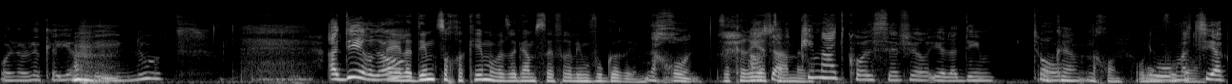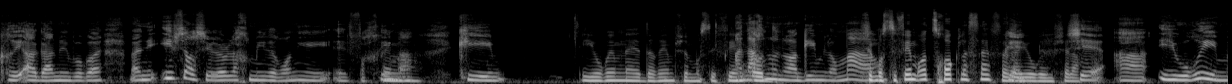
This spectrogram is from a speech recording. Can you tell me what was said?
או לא לקיים פעילות. אדיר, לא? הילדים צוחקים, אבל זה גם ספר למבוגרים. נכון. זה קריאה עכשיו, כמעט כל ספר ילדים טוב. אוקיי, נכון, הוא למבוגרים. הוא מציע קריאה גם למבוגרים, ואני, אי אפשר שלא להחמיא לרוני אה, פחימה, כי איורים נהדרים שמוסיפים אנחנו עוד... אנחנו נוהגים לומר... שמוסיפים עוד צחוק לספר, כן, האיורים שלה. שהאיורים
